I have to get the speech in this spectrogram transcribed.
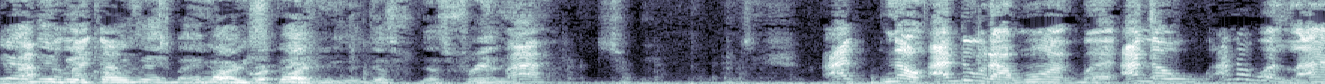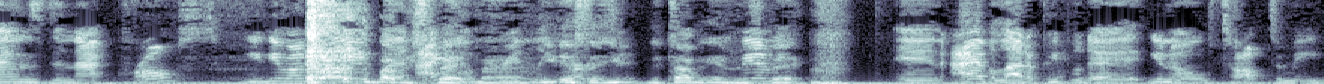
Yeah, I they feel be like close in, but You it's about like, respect. like you just just friendly. if I I no, I do what I want, but I know I know what lines do not cross. You get what I'm it's about But I am respect, a man. You just said you. The topic is You me? respect. and I have a lot of people that you know talk to me,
